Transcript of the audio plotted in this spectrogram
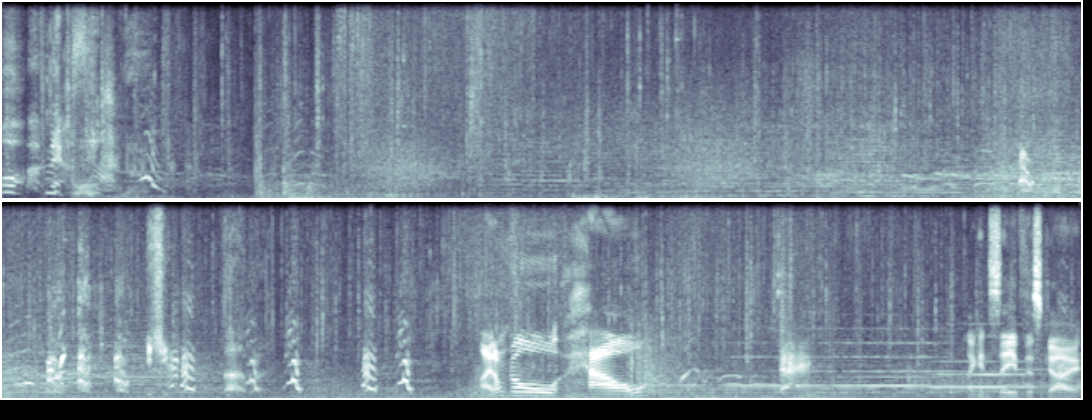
Oh, merci. How I can save this guy.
